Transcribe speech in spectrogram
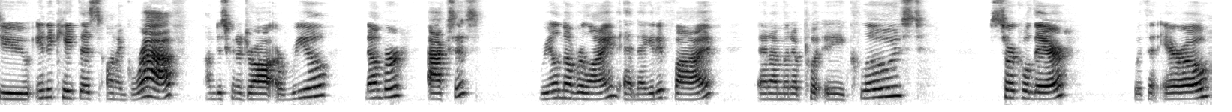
to indicate this on a graph, I'm just going to draw a real number axis, real number line at negative 5 and I'm going to put a closed circle there with an arrow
